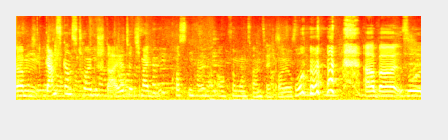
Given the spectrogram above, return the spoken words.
ähm, ganz, ganz toll gestaltet. Ich meine, die kosten halt auch 25 Euro, aber so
